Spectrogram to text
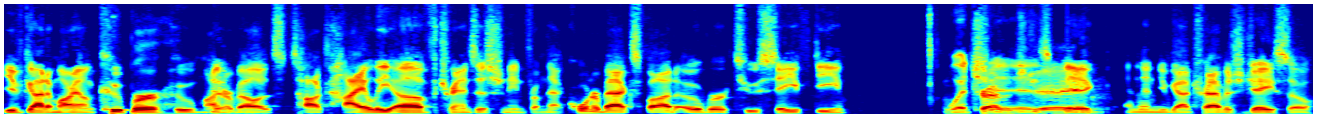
You've got a Marion Cooper, who Mike Norvell has talked highly of, transitioning from that cornerback spot over to safety which Travis is J. big. And then you've got Travis Jay. So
